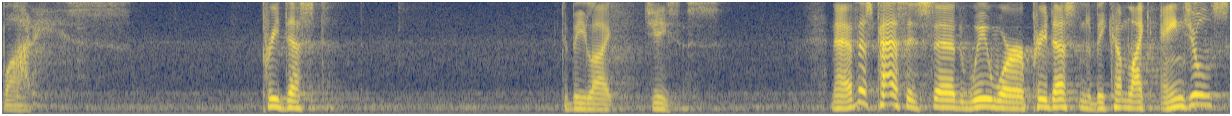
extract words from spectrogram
bodies. Predestined to be like Jesus. Now, if this passage said we were predestined to become like angels,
